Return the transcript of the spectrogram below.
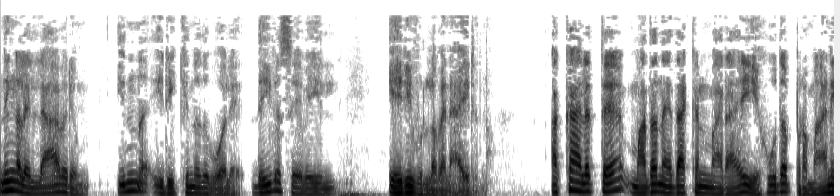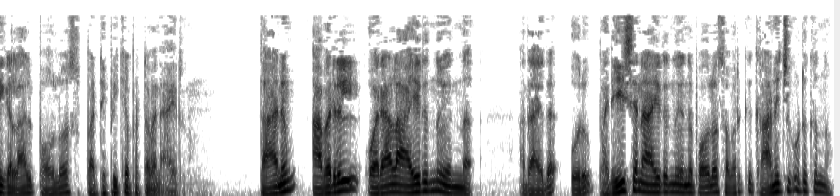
നിങ്ങളെല്ലാവരും ഇന്ന് ഇരിക്കുന്നതുപോലെ ദൈവസേവയിൽ എരിവുള്ളവനായിരുന്നു. അക്കാലത്തെ മതനേതാക്കന്മാരായ യഹൂദ പ്രമാണികളാൽ പൌലോസ് പഠിപ്പിക്കപ്പെട്ടവനായിരുന്നു. താനും അവരിൽ ഒരാളായിരുന്നു എന്ന് അതായത് ഒരു പരീശനായിരുന്നു എന്ന് പൌലോസ് അവർക്ക് കാണിച്ചു കൊടുക്കുന്നു.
